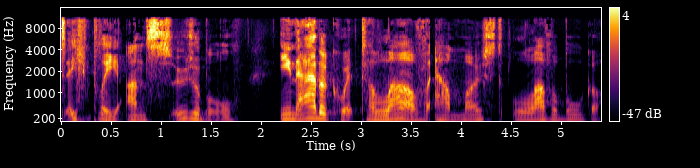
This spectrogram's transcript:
deeply unsuitable, inadequate to love our most lovable God.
